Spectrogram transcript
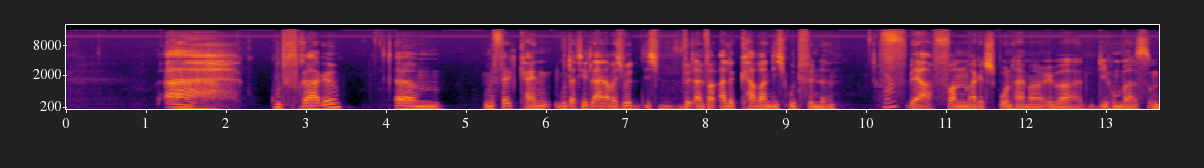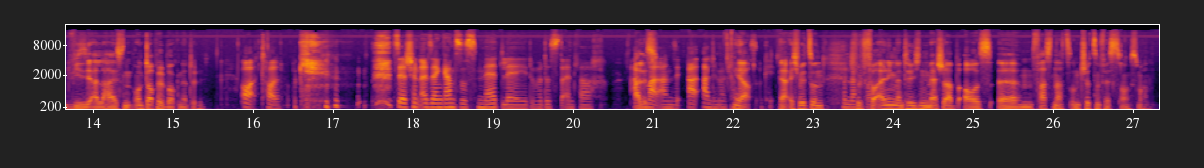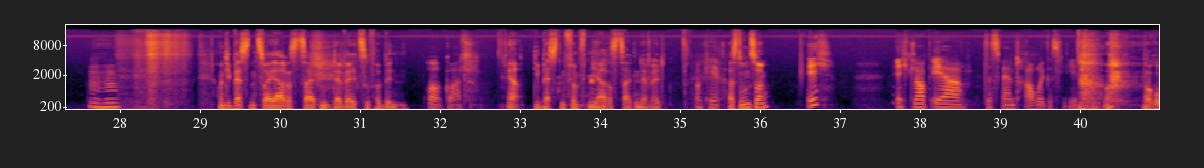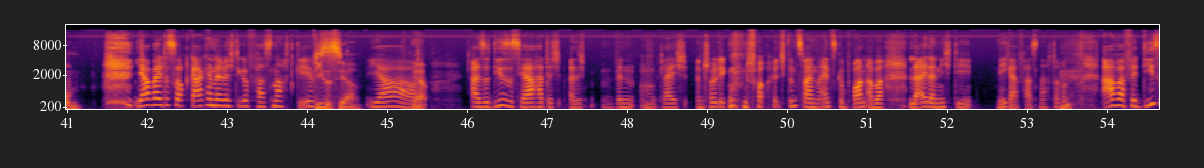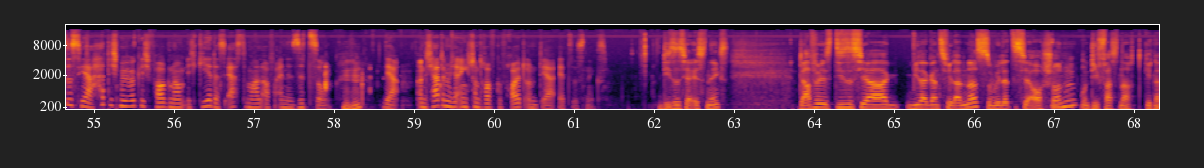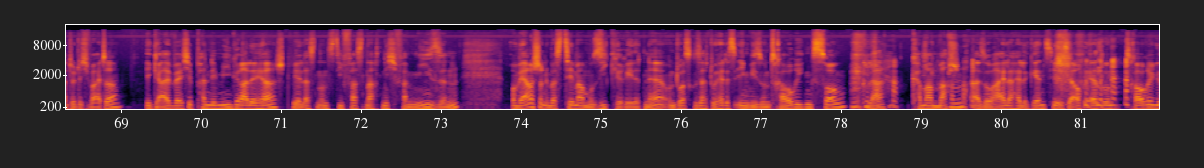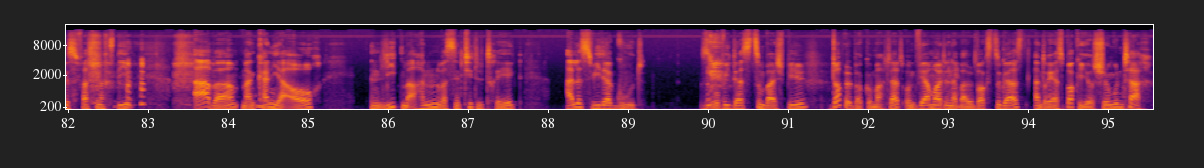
Gute Frage. Ähm, mir fällt kein guter Titel ein, aber ich würde ich würd einfach alle covern, die ich gut finde. Ja? Ja, von Margit Sponheimer über die Humbas und wie sie alle heißen. Und Doppelbock natürlich. Oh, toll. Okay. Sehr schön. Also ein ganzes Medley. Du würdest einfach alle Alles. mal ansehen. Alle mal schon Ja. Okay. ja ich würde so ein, ich Wundervoll. würde vor allen Dingen natürlich ein Mashup aus ähm, Fastnachts- und Schützenfest-Songs machen. Mhm. Und die besten zwei Jahreszeiten der Welt zu verbinden. Oh Gott. Ja, die besten fünften Jahreszeiten der Welt. Okay. Hast du einen Song? Ich? Ich glaube eher, das wäre ein trauriges Lied. Warum? ja, weil es auch gar keine richtige Fastnacht gibt. Dieses Jahr. Ja. Ja. Also dieses Jahr hatte ich, also ich bin, um gleich entschuldigen, ich bin zwar in Mainz geboren, aber leider nicht die Mega-Fastnachterin. Hm. Aber für dieses Jahr hatte ich mir wirklich vorgenommen, ich gehe das erste Mal auf eine Sitzung. Mhm. Ja, und ich hatte mich eigentlich schon drauf gefreut und ja, jetzt ist nichts. Dieses Jahr ist nichts. Dafür ist dieses Jahr wieder ganz viel anders, so wie letztes Jahr auch schon. Mhm. Und die Fastnacht geht natürlich weiter. Egal welche Pandemie gerade herrscht, wir lassen uns die Fastnacht nicht vermiesen. Und wir haben ja schon über das Thema Musik geredet, ne? Und du hast gesagt, du hättest irgendwie so einen traurigen Song. Klar, kann man machen. Also Heile, Heile Gänse ist ja auch eher so ein trauriges Fastnachtslied. Aber man kann ja auch ein Lied machen, was den Titel trägt, Alles wieder gut. So wie das zum Beispiel Doppelbock gemacht hat. Und wir haben heute in der Bubblebox zu Gast Andreas Bockius. Schönen guten Tag.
